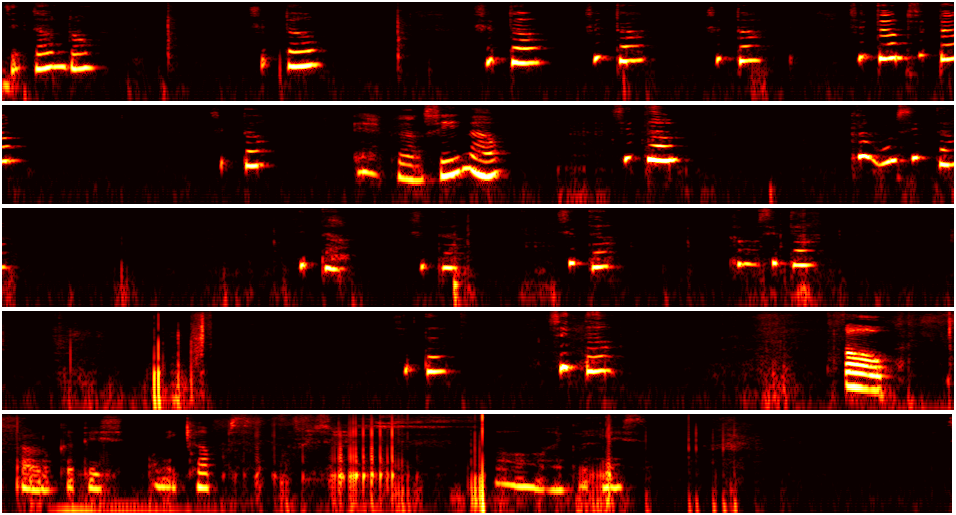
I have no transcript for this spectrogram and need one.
Sit down, Dom. Sit down. Sit down. Sit down. Sit down. Sit down. Sit down. Sit down. I can't see now. Sit down. Come on, sit down. Sit down. Sit down. Sit down. Come on, sit down. Sit down. Sit down. Oh. Oh, look at makeups. Oh my goodness.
